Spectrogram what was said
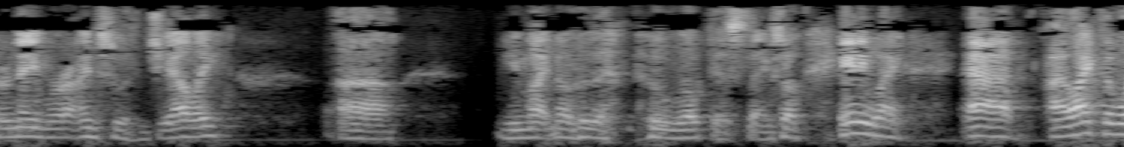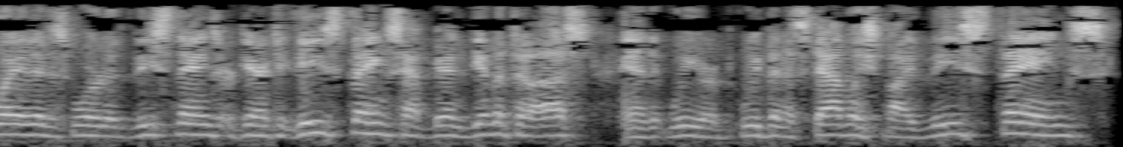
her name rhymes with jelly, uh, you might know who the, who wrote this thing. So anyway, uh, I like the way that it's worded. These things are guaranteed. These things have been given to us, and we are we've been established by these things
